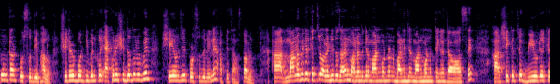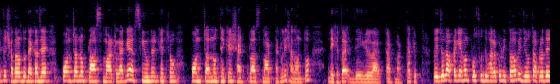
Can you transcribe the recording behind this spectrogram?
কোনটার প্রস্তুতি ভালো। সেটার উপর ডিপেন্ড করে এখনই সিদ্ধান্ত নেবেন, সেই অনুযায়ী প্রস্তুতি নিলে আপনি চান্স পাবেন। আর মানবিকের ক্ষেত্রে অলরেডি তো জানেন, মানবিকের মানবন্ধন, বাণিজ্যের মানবন্ধন তো এখানে দেওয়া আছে। আর সেক্ষেত্রে বি ইউনিটের ক্ষেত্রে সাধারণত দেখা যায় পঞ্চান্ন প্লাস মার্ক লাগে আর সি ইউনিটের ক্ষেত্রেও পঞ্চান্ন থেকে ষাট প্লাস মার্ক থাকলে সাধারণত দেখে থাকে যে এগুলা কাট মার্ক থাকে। তো এই জন্য আপনাকে এখন প্রস্তুতি ভালো করে নিতে হবে, যেহেতু আপনাদের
